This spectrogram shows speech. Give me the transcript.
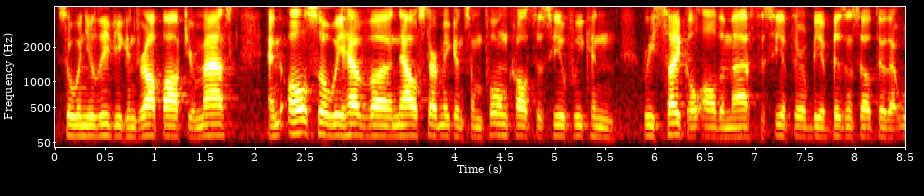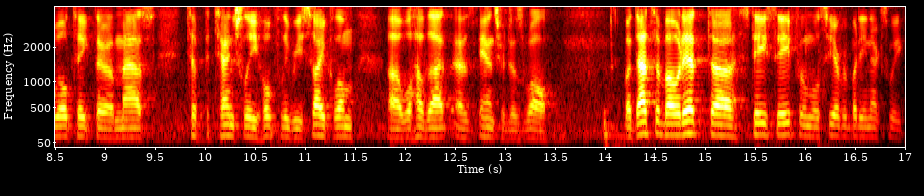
So when you leave, you can drop off your mask. And also, we have uh, now start making some phone calls to see if we can recycle all the masks, to see if there will be a business out there that will take the masks to potentially, hopefully, recycle them. Uh, We'll have that as answered as well. But that's about it. Uh, Stay safe, and we'll see everybody next week.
